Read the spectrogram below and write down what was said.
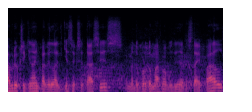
Αύριο ξεκινάνε οι πανελλαδικές εξετάσεις με το πρώτο μάθημα που δίνεται στα ΕΠΑΛ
